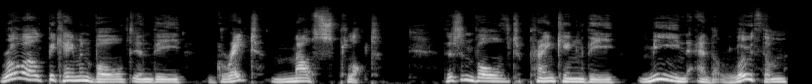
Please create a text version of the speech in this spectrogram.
Roald became involved in the Great Mouse Plot. This involved pranking the mean and loathsome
